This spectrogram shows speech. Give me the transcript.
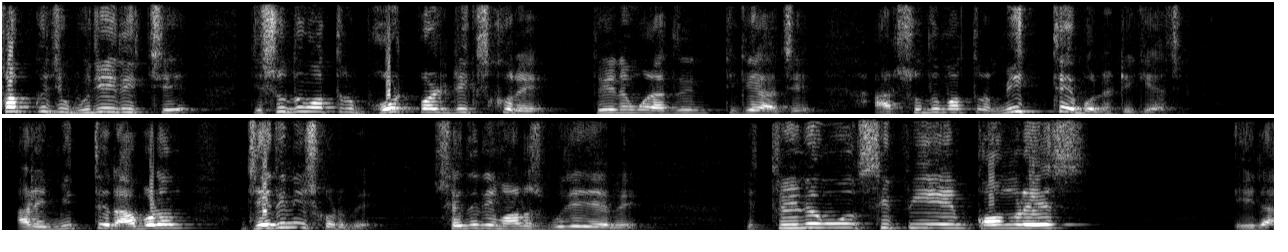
সব কিছু বুঝিয়ে দিচ্ছে যে শুধুমাত্র ভোট পলিটিক্স করে তৃণমূল এতদিন টিকে আছে, আর শুধুমাত্র মিথ্যে বলে টিকে আছে। আর এই মিথ্যের আবরণ যেদিনই সরবে, সেদিনই মানুষ বুঝে যাবে যে তৃণমূল, সিপিএম, কংগ্রেস, এরা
